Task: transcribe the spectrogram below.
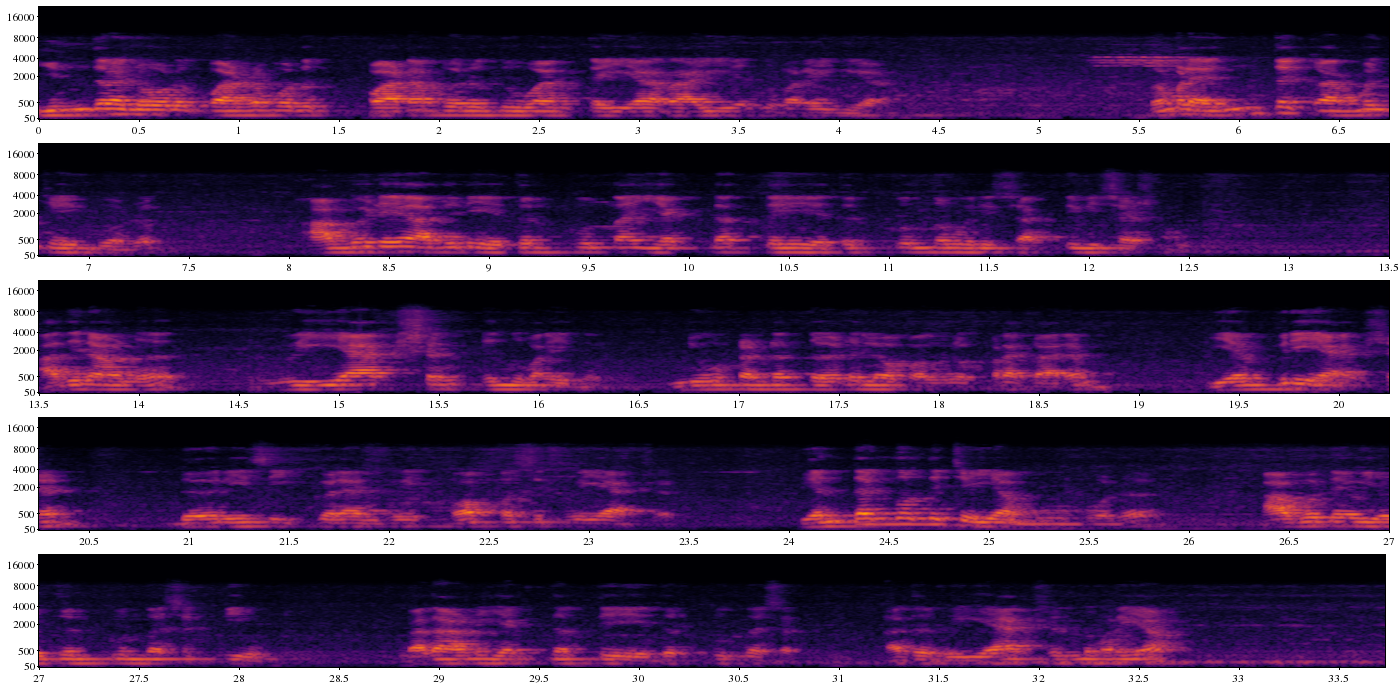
ഇന്ദ്രനോട് പഴപൊരു പടപൊരുതുവാൻ തയ്യാറായി എന്ന് പറയുകയാണ്. നമ്മൾ എന്ത് കർമ്മം ചെയ്യുമ്പോഴും അവിടെ അതിനെ എതിർക്കുന്ന യജ്ഞത്തെ എതിർക്കുന്ന ഒരു ശക്തി വിശേഷമുണ്ട്. അതിനാണ് റിയാക്ഷൻ എന്ന് പറയുന്നത്. ന്യൂട്ടന്റെ തേർഡ് ലോ പ്രകാരം every action there is equal and opposite reaction എന്തെങ്കിലും ചെയ്യാൻ പോകുമ്പോൾ അവിടെ എതിർക്കുന്ന ശക്തിയുണ്ട്. അതാണ് യജ്ഞത്തെ എതിർക്കുന്ന ശക്തി. അത് റിയാക്ഷൻ എന്ന് പറയാം.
